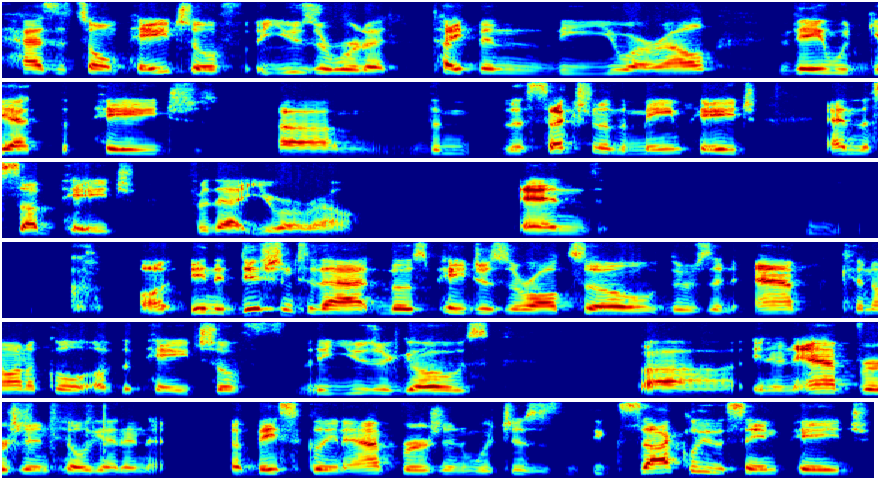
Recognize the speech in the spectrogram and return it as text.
has its own page. So if a user were to type in the URL, they would get the page, um, the, the section of the main page and the sub page for that URL. And in addition to that, those pages are also, there's an AMP canonical of the page. So if the user goes uh, in an AMP version, he'll get an, a, basically an AMP version, which is exactly the same page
